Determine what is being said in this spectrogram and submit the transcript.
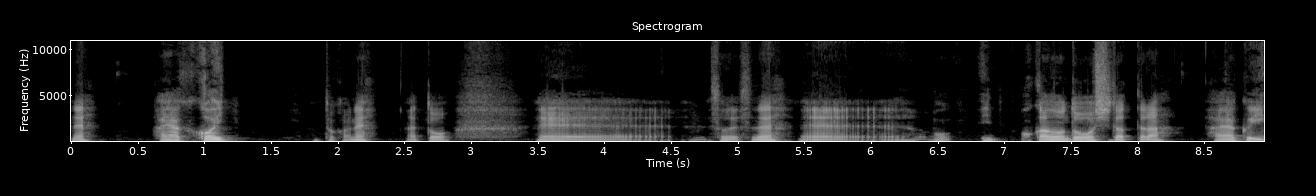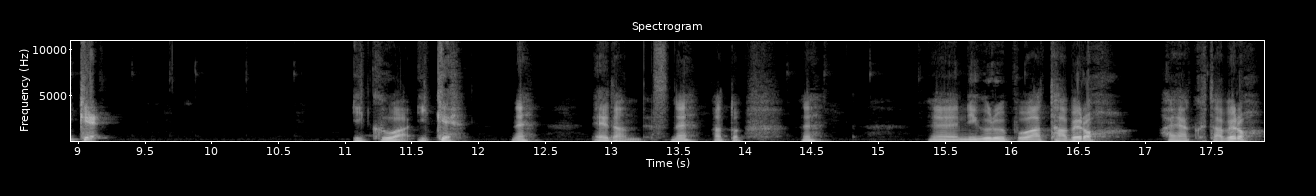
ね。早く来いとかね。あと、えー、そうですね。えー他の動詞だったら、早く行け行くは行けね。エダンですね。あと、ね。えー、2グループは食べろ早く食べろ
